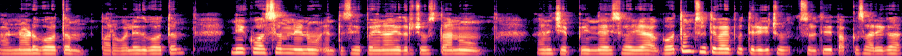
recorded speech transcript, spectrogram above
అన్నాడు గౌతమ్. పర్వాలేదు గౌతమ్. నీకోసం నేను ఎంతసేపు అయినా ఎదురు చూస్తాను అని చెప్పింది ఐశ్వర్య. గౌతమ్ శృతి వైపు తిరిగి చూ శృతి పక్కసారిగా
